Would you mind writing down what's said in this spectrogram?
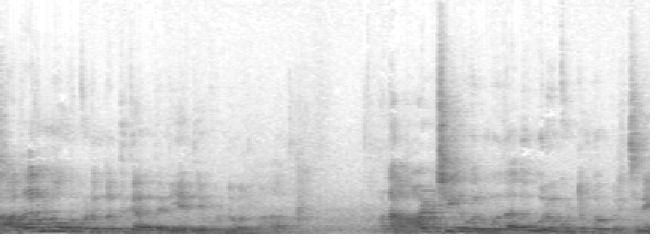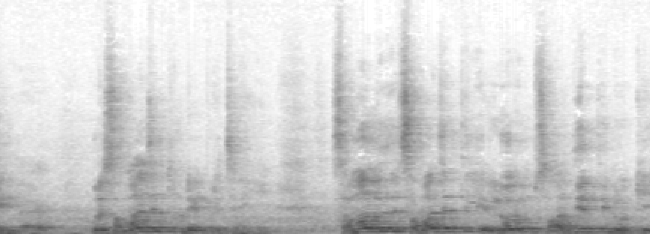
சாதாரண ஒரு குடும்பத்துக்கு அந்த நியத்தை கொண்டு வரலாம். ஆனால் ஆட்சின்னு வரும்போது அது ஒரு குடும்ப பிரச்சனை இல்லை. ஒரு சமாஜத்தினுடைய பிரச்சனை. சமாஜ சமாஜத்தில் எல்லோரும் சாத்தியத்தை நோக்கி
